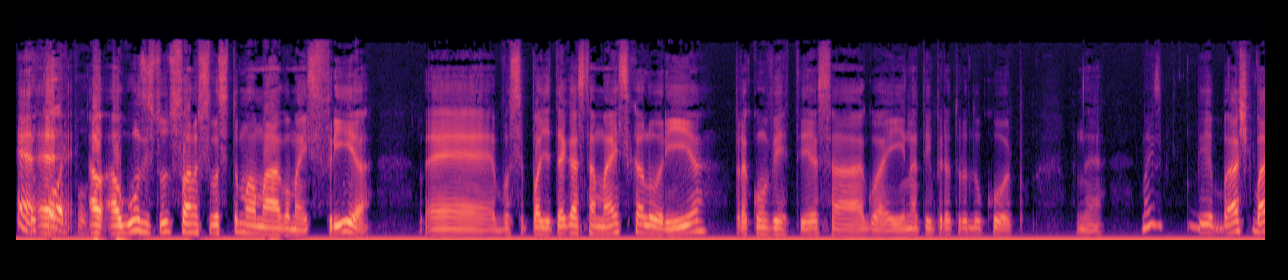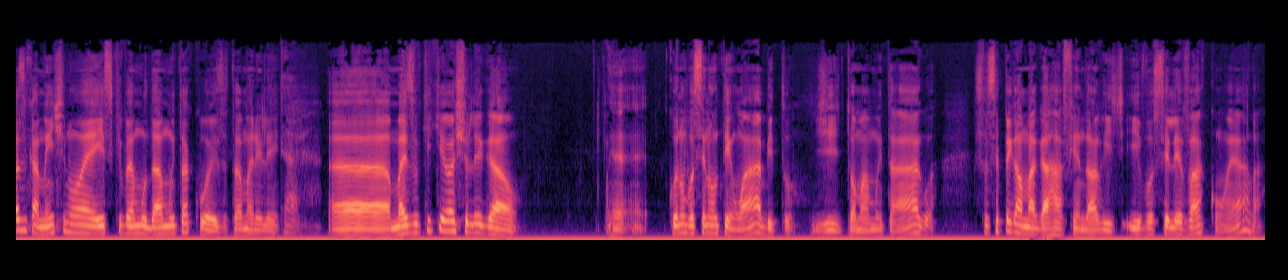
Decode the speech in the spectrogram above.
É, Pro é, corpo. a- alguns estudos falam que se você tomar uma água mais fria, é, você pode até gastar mais caloria para converter essa água aí na temperatura do corpo, né? Mas eu acho que basicamente não é isso que vai mudar muita coisa, tá, Marilei? Tá. Ah, mas o que, que eu acho legal? É, quando você não tem o hábito de tomar muita água, se você pegar uma garrafinha d'água e, e você levar com ela,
